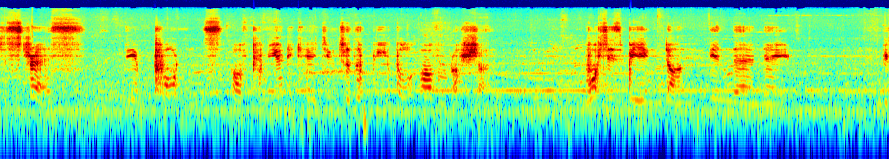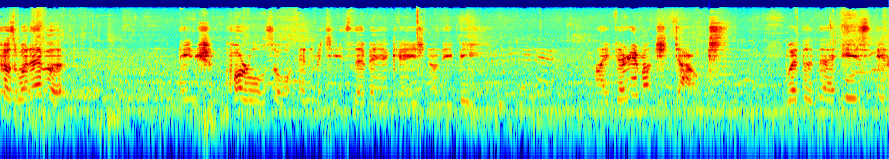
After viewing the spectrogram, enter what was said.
to stress the importance of communicating to the people of Russia what is being done in their name. Because whatever ancient quarrels or enmities there may occasionally be, I very much doubt whether there is in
